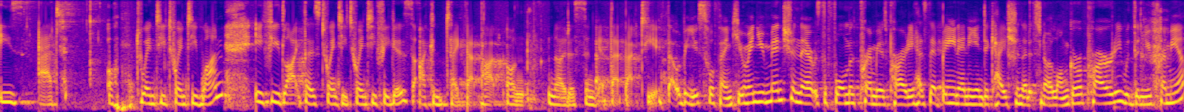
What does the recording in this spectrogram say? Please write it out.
is at 2021. If you'd like those 2020 figures, I could take that part on notice and get that back to you. That would be useful, thank you. I mean, you mentioned there it was the former Premier's priority. Has there been any indication that it's no longer a priority with the new Premier?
